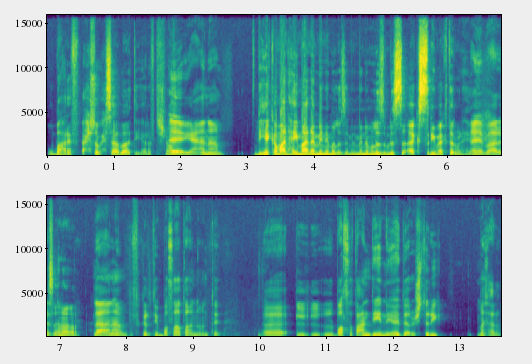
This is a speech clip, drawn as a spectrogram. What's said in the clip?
وبعرف أحسب حساباتي عرفت شلون؟ إيه يعني أنا اللي هي كمان هي مانا minimalism ال minimalism لسه extreme أكثر من هيك. إيه بس بعرف أنا لا أنا فكرتي ببساطة إنه أنت آه البسط عندي إني أقدر أشتري مثلا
